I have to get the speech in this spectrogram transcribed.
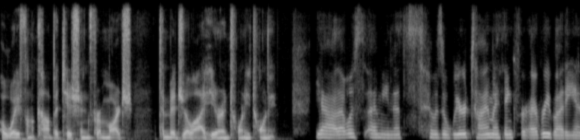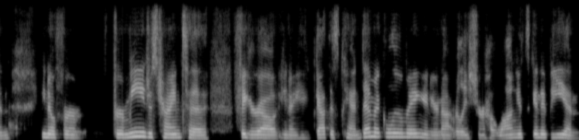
away from competition from March to mid July here in 2020? Yeah, that was, I mean, it's, it was a weird time, I think, for everybody. And, you know, for, for me, just trying to figure out, you know, you've got this pandemic looming and you're not really sure how long it's going to be. And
